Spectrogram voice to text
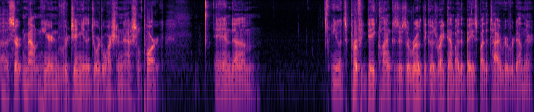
a certain mountain here in Virginia, in the George Washington National Park. And, um, you know, it's a perfect day climb because there's a road that goes right down by the base by the Tye River down there.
